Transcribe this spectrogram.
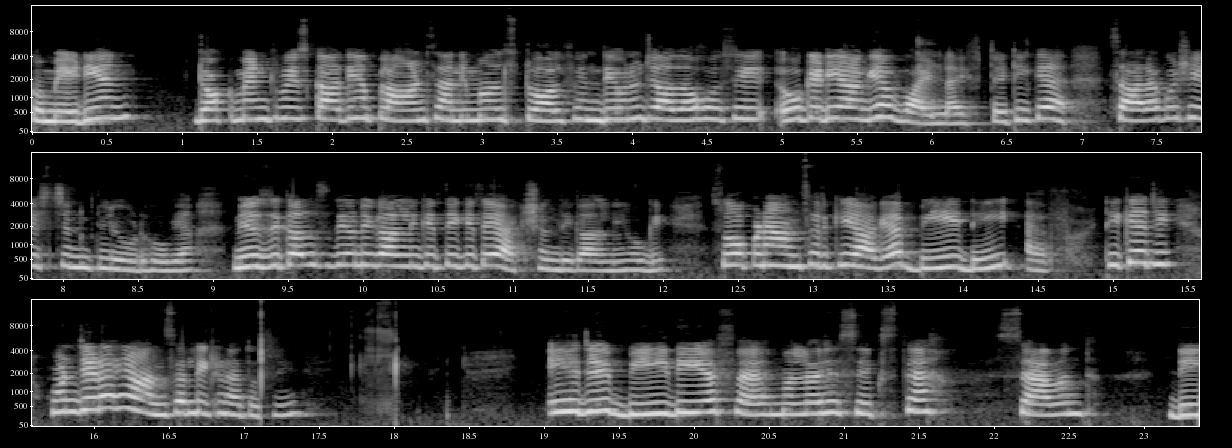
ਕਮੇਡੀਅਨ ਡਾਕੂਮੈਂਟਰੀਜ਼ ਕਾਦੀਆਂ ਪਲਾਂਟਸ ਐਨੀਮਲਸ ਡੋਲਫਿਨ ਦੇ, ਉਹਨੂੰ ਜ਼ਿਆਦਾ ਉਹ ਸੀ, ਉਹ ਕਿਹੜੀ ਆ ਗਿਆ ਵਾਈਲਡ ਲਾਈਫ ਤੇ, ਠੀਕ ਹੈ? ਸਾਰਾ ਕੁਝ ਇਸ ਚ ਇਨਕਲੂਡ ਹੋ ਗਿਆ। ਮਿਊਜ਼ੀਕਲਸ ਦੀ ਉਹਨੇ ਗੱਲ ਨਹੀਂ ਕੀਤੀ, ਕਿਤੇ ਐਕਸ਼ਨ ਦੀ ਗੱਲ ਨਹੀਂ ਹੋਗੀ ਸੋ ਆਪਣਾ ਆਨਸਰ ਕੀ ਆ ਗਿਆ? ਬੀ ਡੀ ਐਫ ਠੀਕ ਹੈ ਜੀ? ਹੁਣ ਜਿਹੜਾ ਇਹ ਆਨਸਰ ਲਿਖਣਾ ਤੁਸੀਂ, ਇਹ ਜੇ ਬੀ ਡੀ ਐਫ ਹੈ, ਮਤਲਬ ਇਹ 6th ਹੈ 7th ਡੀ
